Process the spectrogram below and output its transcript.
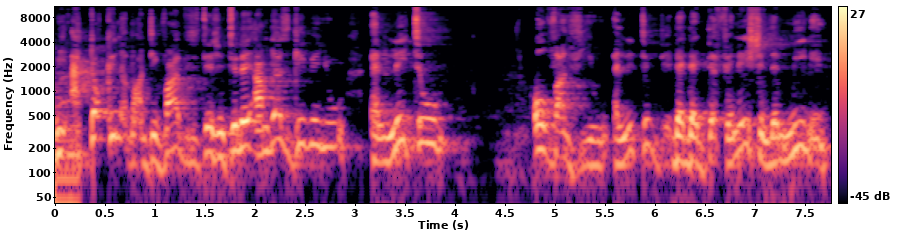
We are talking about divine visitation. Today, I'm just giving you a little overview, a little the, the definition, the meaning,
